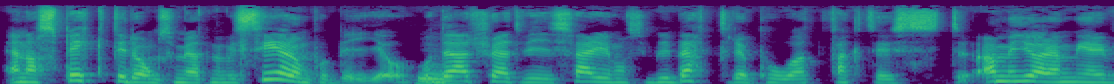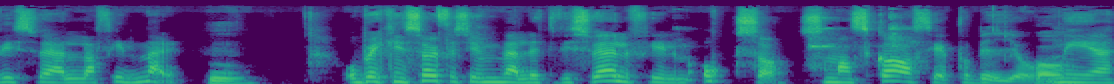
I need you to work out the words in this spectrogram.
en aspekt i dem som gör att man vill se dem på bio. Och där tror jag att vi i Sverige måste bli bättre på att faktiskt ja, men göra mer visuella filmer. Mm. Och Breaking Surface är en väldigt visuell film också, som man ska se på bio. Ja. Med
